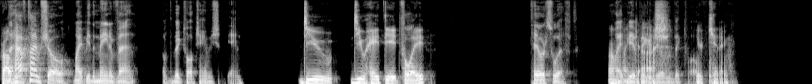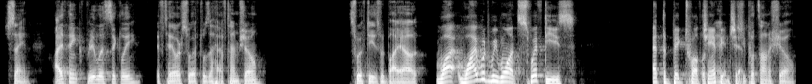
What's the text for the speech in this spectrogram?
Probably. The halftime show might be the main event of the Big 12 championship game. Do you do you hate the eight full eight? Taylor Swift oh might be a gosh. bigger deal than the Big 12. You're kidding. Just saying. I think realistically, if Taylor Swift was a halftime show, Swifties would buy out. Why why would we want Swifties at the Big 12 Look, championship? Man, she puts on a show.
